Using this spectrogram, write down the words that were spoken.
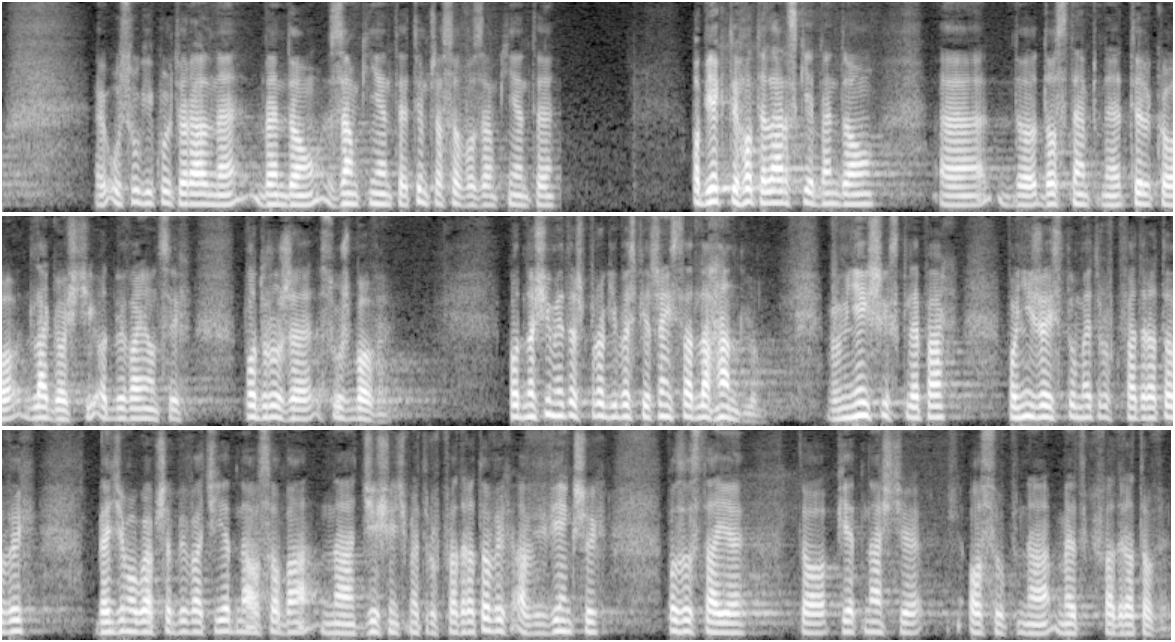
usługi kulturalne będą zamknięte, tymczasowo zamknięte. Obiekty hotelarskie będą e, do, dostępne tylko dla gości odbywających podróże służbowe. Podnosimy też progi bezpieczeństwa dla handlu. W mniejszych sklepach poniżej 100 m2 będzie mogła przebywać jedna osoba na 10 m2, a w większych pozostaje to 15 osób na metr kwadratowy.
